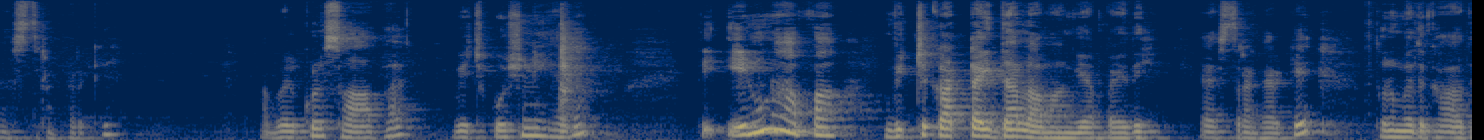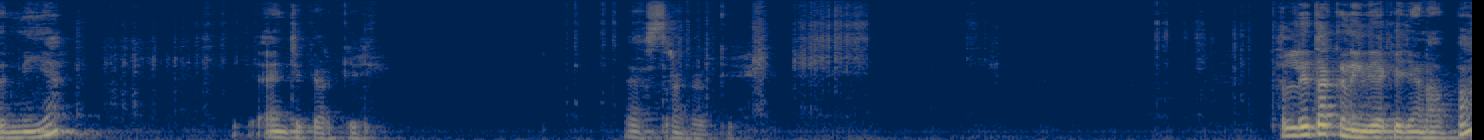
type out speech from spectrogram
ਇਸ ਤਰ੍ਹਾਂ ਕਰਕੇ। ਆ ਬਿਲਕੁਲ ਸਾਫ਼ ਹੈ, ਵਿੱਚ ਕੁਝ ਨਹੀਂ ਹੈਗਾ। ਤੇ ਇਹਨੂੰ ਨਾ ਆਪਾਂ ਵਿੱਚ ਕੱਟ ਇਦਾਂ ਲਾਵਾਂਗੇ ਆਪਾਂ ਇਹਦੇ, ਇਸ ਤਰ੍ਹਾਂ ਕਰਕੇ। ਤੁਹਾਨੂੰ ਮੈਂ ਦਿਖਾ ਦਿੰਨੀ ਆ ਇੰਜ ਕਰਕੇ। ਇਸ ਤਰ੍ਹਾਂ ਕਰਕੇ। ਥੱਲੇ ਤੱਕ ਨਹੀਂ ਲੈ ਕੇ ਜਾਣਾ ਆਪਾਂ,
